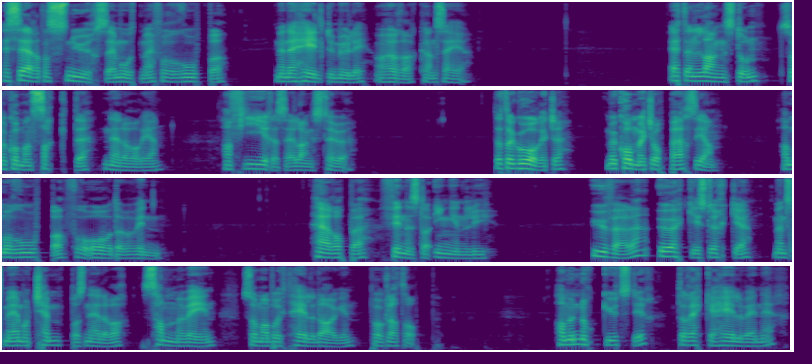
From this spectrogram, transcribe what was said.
Jeg ser at han snur seg mot meg for å rope, men det er helt umulig å høre hva han sier. Etter en lang stund så kommer han sakte nedover igjen. Han firer seg langs tauet. Dette går ikke, vi kommer ikke opp her, sier han. Han må rope for å overdøve vinden. Her oppe finnes det ingen ly. Uværet øker i styrke mens vi må kjempe oss nedover, samme veien som vi har brukt hele dagen på å klatre opp. Har vi nok utstyr til å rekke hele veien ned?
